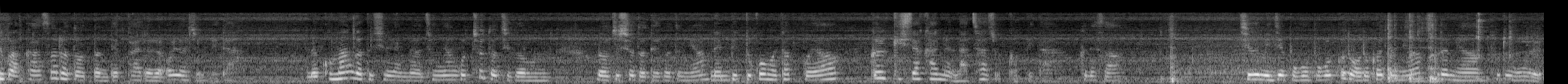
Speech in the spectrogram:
그리고 아까 썰어뒀던 대파를 올려줍니다. 매콤한 거 드시려면 청양고추도 지금 넣어주셔도 되거든요. 냄비 뚜껑을 닫고요. 끓기 시작하면 낮춰줄 겁니다. 그래서 지금 이제 보글보글 끓어오르거든요. 그러면 불을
